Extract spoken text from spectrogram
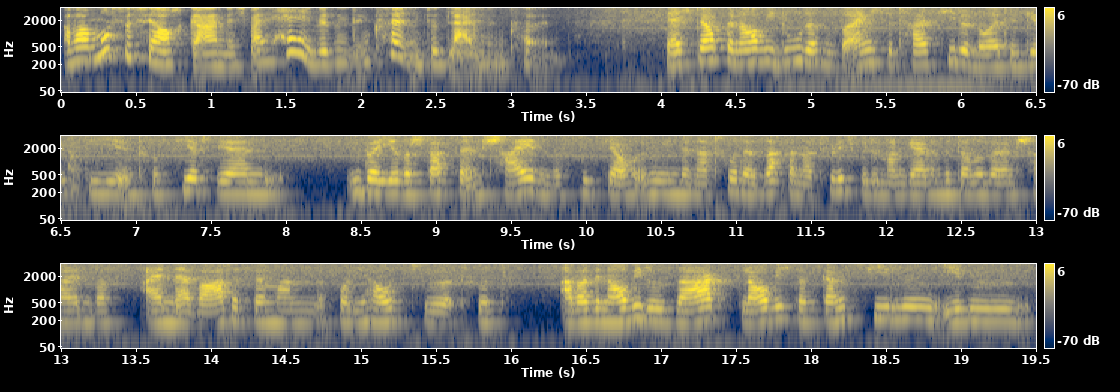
Aber muss es ja auch gar nicht, weil hey, wir sind in Köln und wir bleiben in Köln. Ja, ich glaube genau wie du, dass es eigentlich total viele Leute gibt, die interessiert wären, über ihre Stadt zu entscheiden. Das liegt ja auch irgendwie in der Natur der Sache. Natürlich würde man gerne mit darüber entscheiden, was einen erwartet, wenn man vor die Haustür tritt. Aber genau wie du sagst, glaube ich, dass ganz vielen eben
